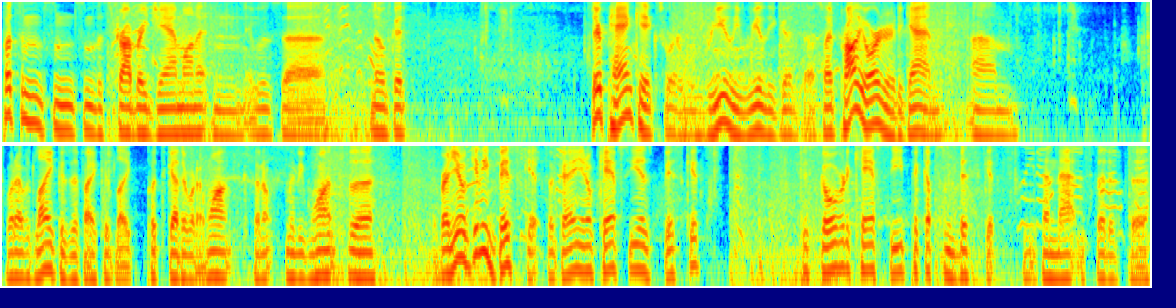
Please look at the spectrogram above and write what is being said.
Put some some some of the strawberry jam on it, and it was uh, no good. Their pancakes were really really good though, so I'd probably order it again. Um, what I would like is if I could like put together what I want, because I don't really want the, the bread. You know, give me biscuits, okay? You know, KFC has biscuits. Just go over to KFC, pick up some biscuits, and send that instead of the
